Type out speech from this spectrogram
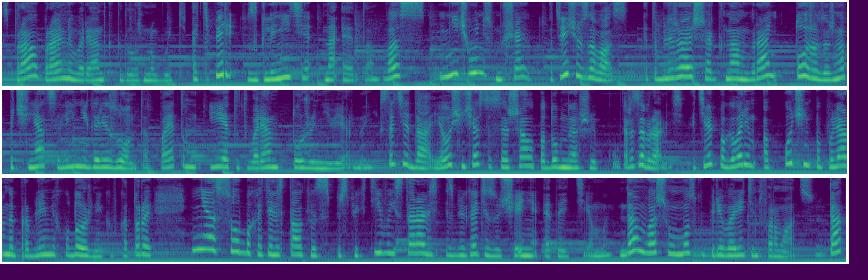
Справа правильный вариант, как должно быть. А теперь взгляните на это. Вас ничего не смущает? Отвечу за вас. Эта ближайшая к нам грань тоже должна подчиняться линии горизонта, поэтому и этот вариант тоже неверный. Кстати, да, я очень часто совершала подобную ошибку. Разобрались. А теперь поговорим об очень популярной проблеме художников, которые не особо особо хотели сталкиваться с перспективой и старались избегать изучения этой темы. Дам вашему мозгу переварить информацию. Так,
